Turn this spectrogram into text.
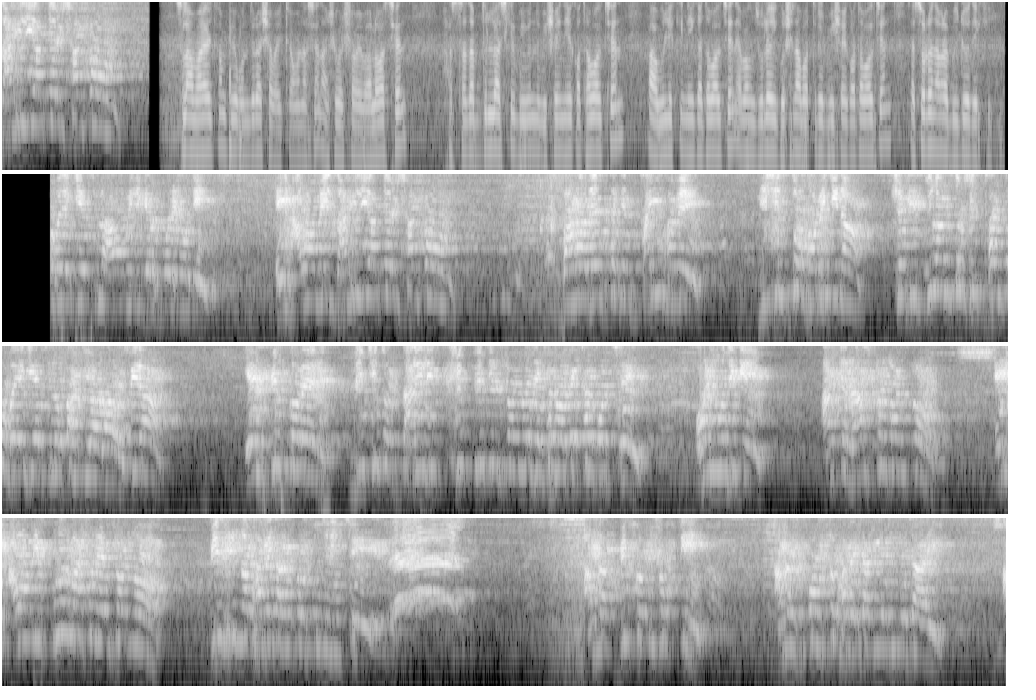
জাহিলিয়াতের শাসন। আসসালামু আলাইকুম প্রিয় বন্ধুরা সবাই কেমন আছেন? আশা করি সবাই ভালো আছেন। হাসনাদ আবদুল্লাহ আজকের বিভিন্ন বিষয় নিয়ে কথা বলছেন আওয়ামী লীগকে নিয়ে কথা বলছেন এবং জুলাই ঘোষণাপত্রের বিষয়ে কথা বলছেন। তা চলুন আমরা ভিডিও দেখি। হয়ে গিয়েছিল আওয়ামী লীগের পরিণতি। এই আওয়ামী জাহিলিয়াতের শাসন বাংলাদেশ থেকে স্থায়ীভাবে নিষিদ্ধ হবে কিনা সেটি চূড়ান্ত সিদ্ধান্ত হয়ে গিয়েছিল পাঁচই বিরাট এই বিপ্লবের লিখিত দালিলিক স্বীকৃতির জন্য যেখানে অপেক্ষা করছে, অন্যদিকে আজকে রাষ্ট্রযন্ত্র এই আওয়ামী পুনর্বাসনের জন্য বিভিন্নভাবে তারা প্রস্তুতি নিচ্ছে। আমরা বিপ্লবী শক্তি, আমরা স্পষ্টভাবে জানিয়ে দিতে চাই,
